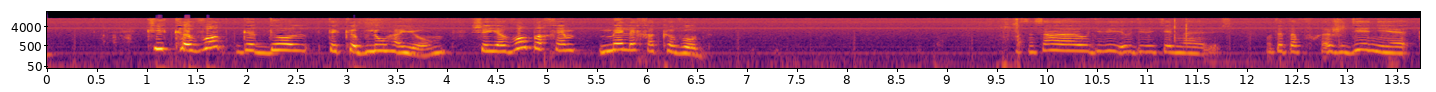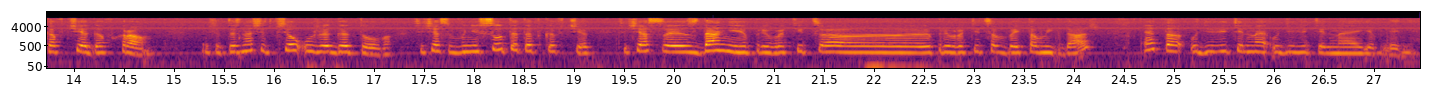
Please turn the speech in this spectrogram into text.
כי כבוד גדול תקבלו היום, שיבוא בכם מלך הכבוד. На самом удивительная вещь. Вот это вхождение ковчега в храм. Это значит, все уже готово. Сейчас внесут этот ковчег. Сейчас э, здание превратится, э, превратится в Бейтамикдаш. Это удивительное, удивительное явление.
